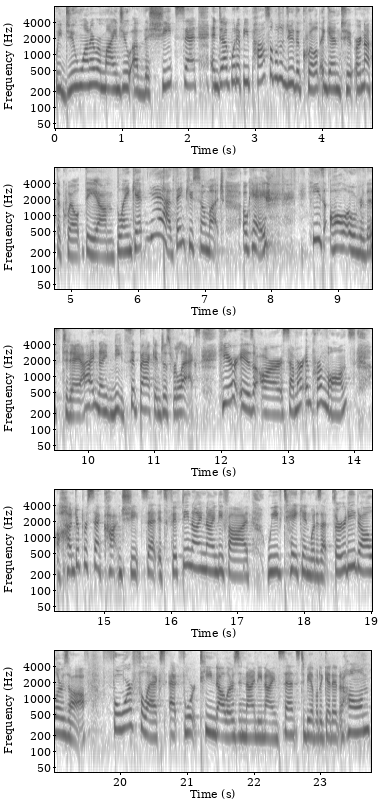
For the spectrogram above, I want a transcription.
We do wanna remind you of the sheet set. And Doug, would it be possible to do the quilt again too, or not the quilt, the um, blanket? Yeah, thank you so much. Okay. He's all over this today. I need to sit back and just relax. Here is our Summer in Provence, 100% cotton sheet set. It's $59.95. We've taken, what is that, $30 off. Four flex at $14.99 to be able to get it at home.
